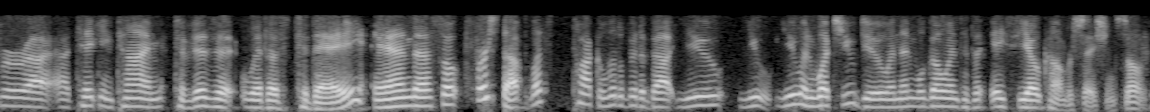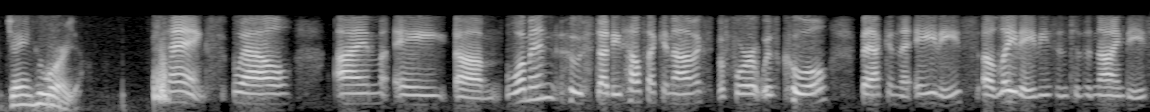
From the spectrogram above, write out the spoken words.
for uh, uh, taking time to visit with us today. And uh, so, first up, let's talk a little bit about you, you, you, and what you do, and then we'll go into the ACO conversation. So, Jane, who are you? Thanks. Well, I'm a um, woman who studied health economics before it was cool back in the 80s, uh, late 80s into the 90s,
